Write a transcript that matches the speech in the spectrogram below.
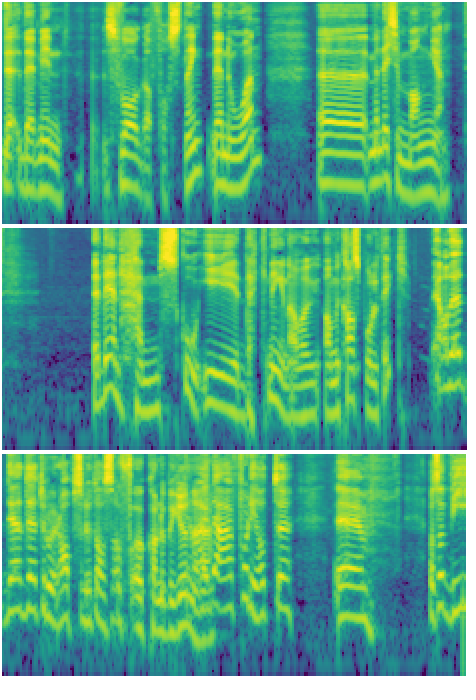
Det, det er min svogerforskning. Det er noen, men det er ikke mange. Er det en hemsko i dekningen av amerikansk politikk? Ja, det, det, det tror jeg absolutt. Altså. Kan du begrunne det? Nei, Det er fordi at eh, Altså, vi,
